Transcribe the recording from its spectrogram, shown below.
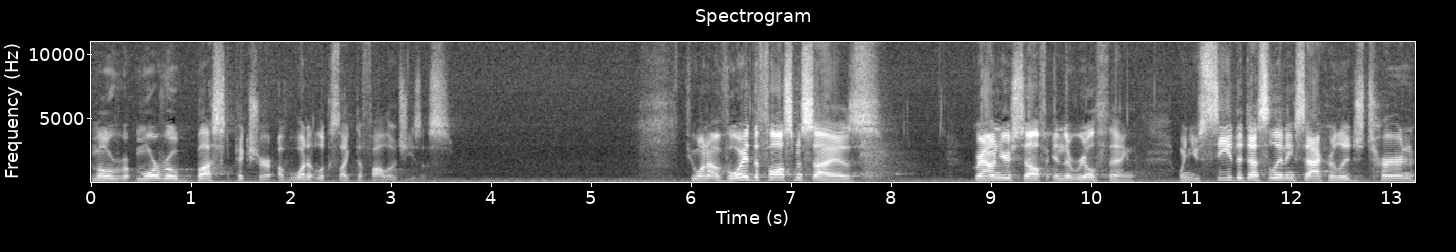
more, more robust picture of what it looks like to follow Jesus. If you want to avoid the false messiahs, ground yourself in the real thing. When you see the desolating sacrilege, turn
